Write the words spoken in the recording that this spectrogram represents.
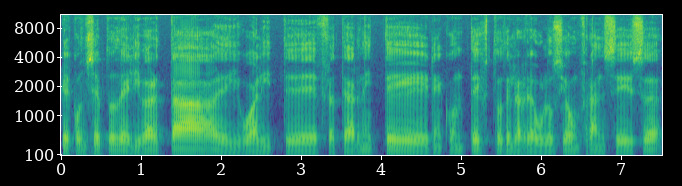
El concepto de libertad, igualité, fraternité, en el contexto de la Revolución Francesa,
